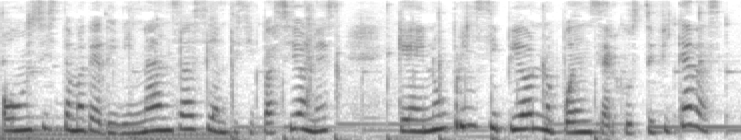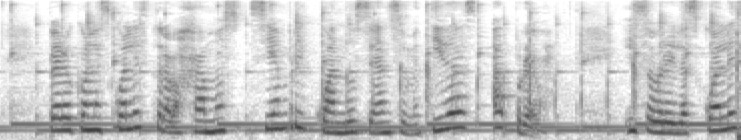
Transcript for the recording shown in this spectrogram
o un sistema de adivinanzas y anticipaciones que en un principio no pueden ser justificadas, pero con las cuales trabajamos siempre y cuando sean sometidas a prueba, y sobre las cuales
